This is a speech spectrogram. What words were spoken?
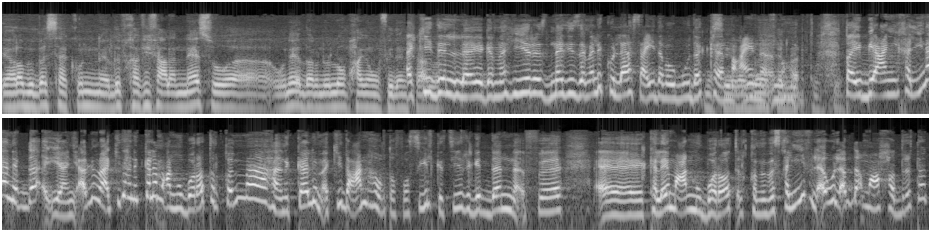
يا رب بس هكون ضيف خفيف على الناس و... ونقدر نقول لهم حاجة مفيدة إن شاء أكيد الله. الجماهير نادي الزمالك كلها سعيدة بوجودك معانا. النهارده. طيب يعني خلينا نبدأ يعني قبل ما أكيد هنتكلم عن مباراة القمة هنتكلم أكيد عنها وتفاصيل كتير جدا في آه كلام عن مباراة القمة. بس خليني في الأول أبدأ مع حضرتك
